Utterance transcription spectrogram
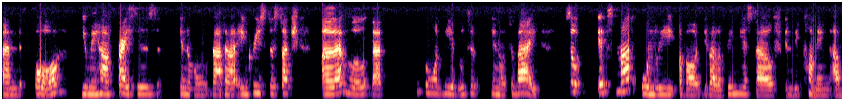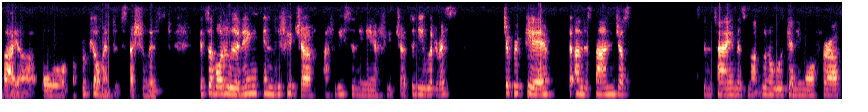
and or you may have prices, you know, that are increased to such a level that people won't be able to, you know, to buy. So it's not only about developing yourself in becoming a buyer or a procurement specialist. It's about learning in the future, at least in the near future, to deal with risk, to prepare, to understand just in time is not going to work anymore for us,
